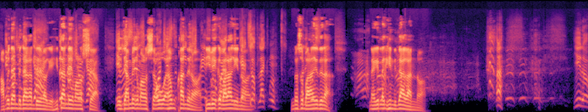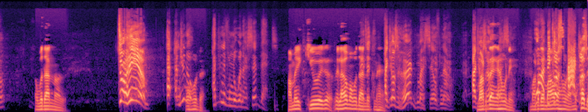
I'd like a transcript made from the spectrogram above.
අපි දැන් බෙදාගන්න දේ වගේ. හිතන්නේ මනුෂ්‍යයා ඒ ජම්මික watches ඇහුම් the කන් TV දෙනවා screen ටීවී for එක a while, බලන් he ඉන්නවා gets up like, ඊට පස්සේ and he බලන් goes ඉඳලා නැගිටලා ගිහින් නිදා ගන්නවා ඔබ දන්නවද ඔහුට. මම කිව් එක වෙලාව මම දන්නෙත් නැහැ මට දැන් ඇහුනේ. මට? දැන් මාව ඇහුණා මොකද.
